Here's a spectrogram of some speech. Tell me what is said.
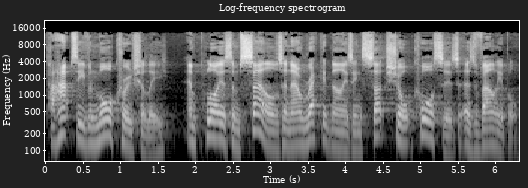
Perhaps even more crucially, employers themselves are now recognizing such short courses as valuable.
